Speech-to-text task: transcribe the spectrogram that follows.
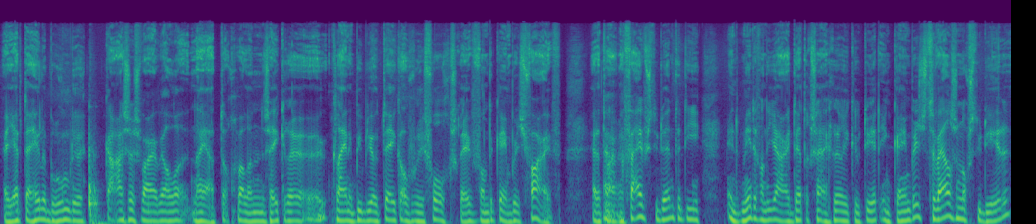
En je hebt de hele beroemde casus waar wel, nou ja, toch wel een zekere eh, kleine bibliotheek over is volgeschreven van de Cambridge Five. En dat waren vijf studenten die in het midden van de jaren 30 zijn gerecruiteerd in Cambridge, terwijl ze nog studeerden.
